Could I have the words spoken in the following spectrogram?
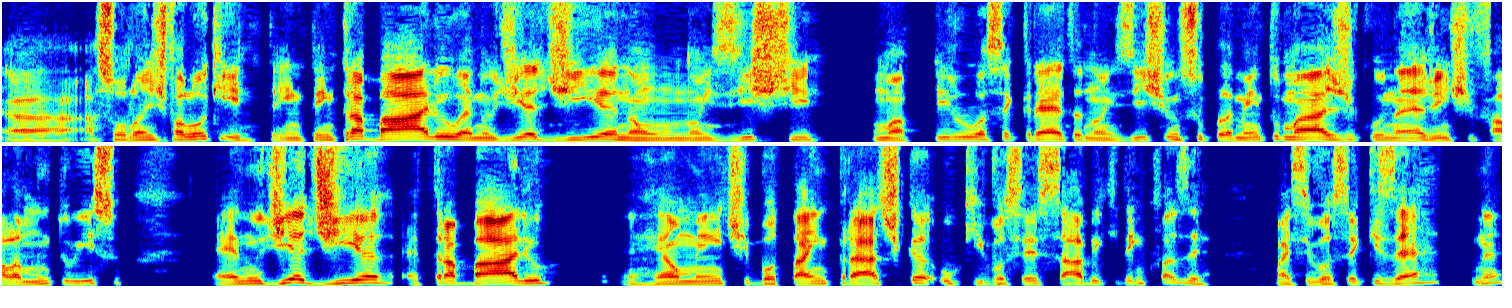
a Solange falou aqui, tem, tem trabalho, é no dia a dia, não, não existe uma pílula secreta, não existe um suplemento mágico, né, a gente fala muito isso, é no dia a dia, é trabalho, realmente botar em prática o que você sabe que tem que fazer, mas se você quiser, né,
